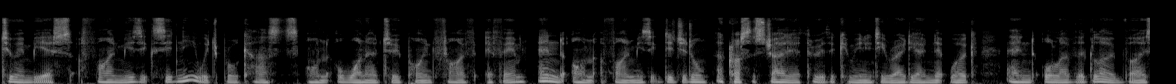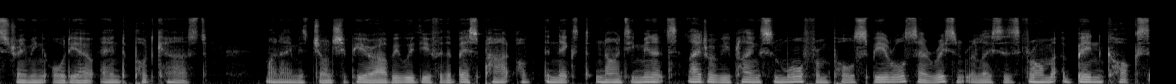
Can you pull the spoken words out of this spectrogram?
2MBS Fine Music Sydney, which broadcasts on 102.5 FM, and on Fine Music Digital across Australia through the Community Radio Network and all over the globe via streaming audio and podcast. My name is John Shapiro. I'll be with you for the best part of the next 90 minutes. Later, I'll be playing some more from Paul Speer, also recent releases from Ben Cox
